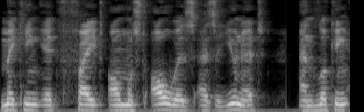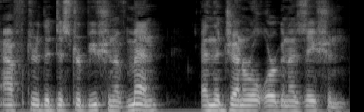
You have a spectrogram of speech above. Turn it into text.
making it fight almost always as a unit and looking after the distribution of men and the general organization.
